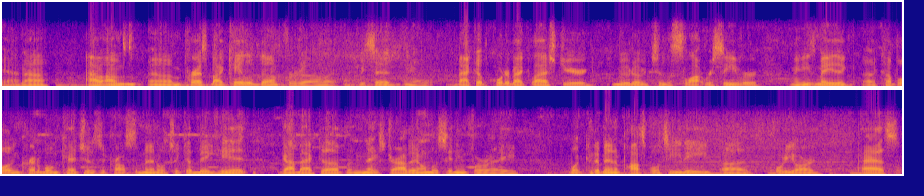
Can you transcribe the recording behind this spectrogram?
Yeah, and I, I, I'm uh, impressed by Caleb Dunford. Uh, like we said, you know, backup quarterback last year, moved over to the slot receiver. I mean, he's made a, a couple of incredible catches across the middle, took a big hit, got back up, and the next drive they almost hit him for a what could have been a possible TD, uh, 40-yard pass.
